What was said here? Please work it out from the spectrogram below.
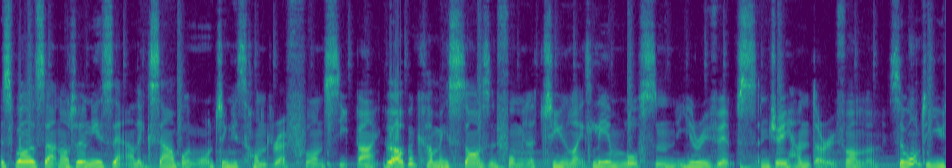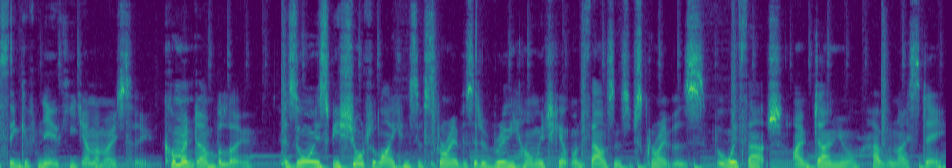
As well as that, not only is there Alex Albon wanting his Honda F1 seat back, but up and coming stars in Formula 2 like Liam Lawson, Jüri Vips and Jehan Daruvala. So what do you think of Naoki Yamamoto? Comment down below. As always, be sure to like and subscribe as it would really help me to get 1000 subscribers. But with that, I'm Daniel, have a nice day.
